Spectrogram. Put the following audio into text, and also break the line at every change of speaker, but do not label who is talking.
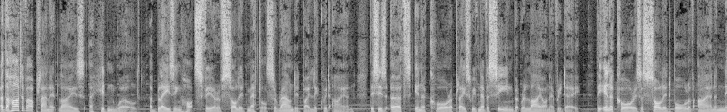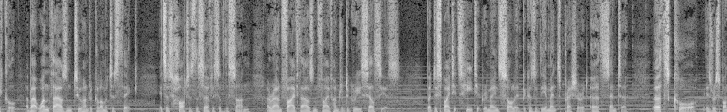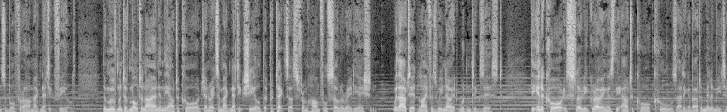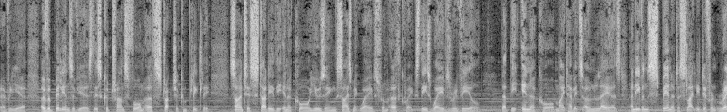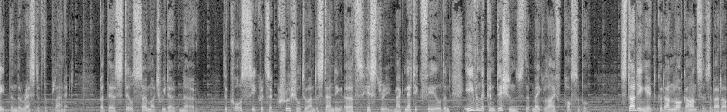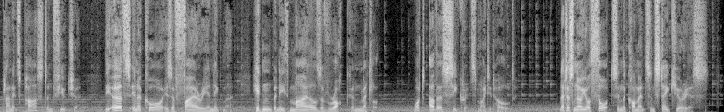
At the heart of our planet lies a hidden world, a blazing hot sphere of solid metal surrounded by liquid iron. This is Earth's inner core, a place we've never seen but rely on every day. The inner core is a solid ball of iron and nickel, about 1,200 kilometers thick. It's as hot as the surface of the sun, around 5,500 degrees Celsius. But despite its heat, it remains solid because of the immense pressure at Earth's center. Earth's core is responsible for our magnetic field. The movement of molten iron in the outer core generates a magnetic shield that protects us from harmful solar radiation. Without it, life as we know it wouldn't exist. The inner core is slowly growing as the outer core cools, adding about a millimeter every year. Over billions of years, this could transform Earth's structure completely. Scientists study the inner core using seismic waves from earthquakes. These waves reveal that the inner core might have its own layers and even spin at a slightly different rate than the rest of the planet. But there's still so much we don't know. The core's secrets are crucial to understanding Earth's history, magnetic field, and even the conditions that make life possible. Studying it could unlock answers about our planet's past and future. The Earth's inner core is a fiery enigma, hidden beneath miles of rock and metal. What other secrets might it hold? Let us know your thoughts in the comments and stay curious.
